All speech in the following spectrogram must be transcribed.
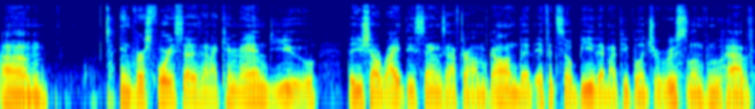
Um, in verse 4 he says and i command you that you shall write these things after i'm gone that if it so be that my people in jerusalem who have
